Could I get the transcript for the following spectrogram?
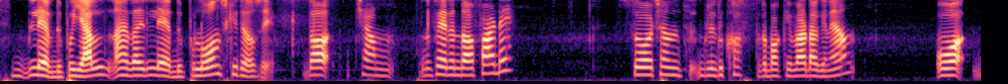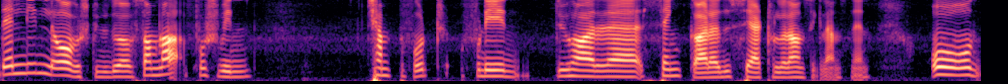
lever du på gjeld Nei, da lever du på lån, skulle jeg til å si. Da kommer Når ferien da er ferdig, så du, blir du kasta tilbake i hverdagen igjen. Og det lille overskuddet du har samla, forsvinner kjempefort fordi du har eh, senka, redusert toleransegrensen din. Og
